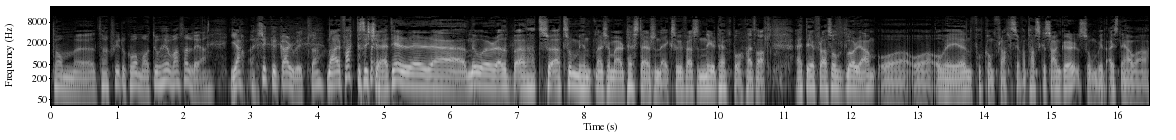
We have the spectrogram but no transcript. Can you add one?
Tom, uh, takk for at du kom, og du har valgt alle. Ja. Sikkert garvet, la? Nei, faktisk ikke. Det er, uh, nå er, uh, tror vi som er testet her sånn jeg, så vi får en ny tempo, helt valgt. Det er fra Sol Gloria, og, og, og vi er en fullkom fralse. Fantastiske sanger, som vi eisen har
